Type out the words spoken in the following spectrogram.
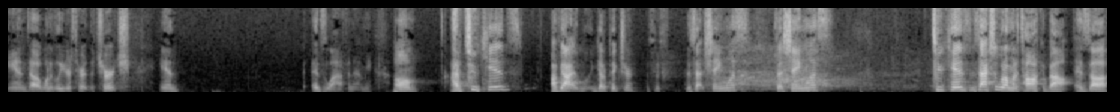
and uh, one of the leaders here at the church. And Ed's laughing at me. Um, I have two kids. I've got, you got a picture? Is, this, is that shameless? Is that shameless? Two kids. It's actually what I'm going to talk about. Is uh,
